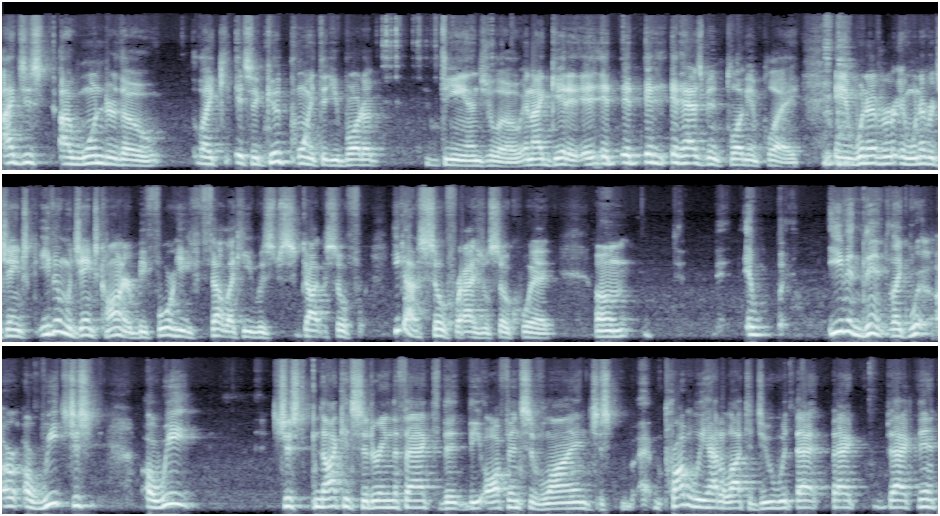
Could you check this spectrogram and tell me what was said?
I just I wonder though, like it's a good point that you brought up DeAngelo, and I get it. It it it, it has been plug and play, and whenever and whenever James, even with James Conner, before he felt like he was got so he got so fragile so quick. Um, it, even then, like, are, are we just are we just not considering the fact that the offensive line just probably had a lot to do with that back back then?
